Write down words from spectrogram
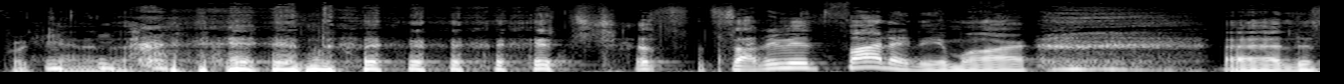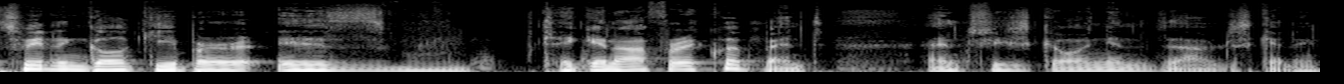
for Canada, and it's just it's not even fun anymore. Uh, the Sweden goalkeeper is taking off her equipment, and she's going in. No, I'm just kidding.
